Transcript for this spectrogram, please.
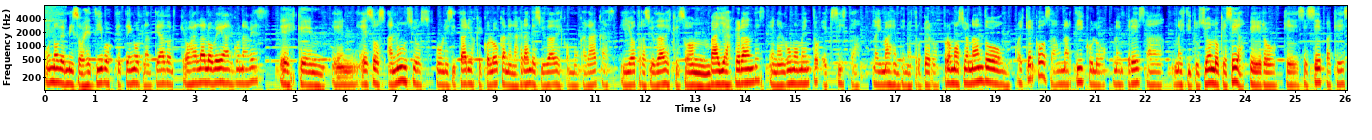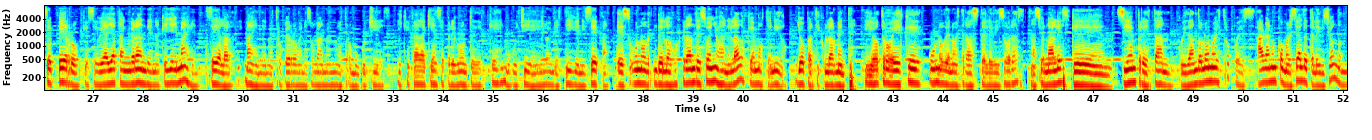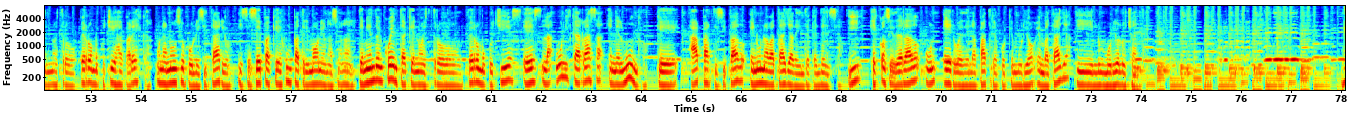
uno de mis objetivos que tengo planteado, que ojalá lo vea alguna vez, es que en, esos anuncios publicitarios que colocan en las grandes ciudades como Caracas y otras ciudades que son vallas grandes, en algún momento exista la imagen de nuestro perro, promocionando cualquier cosa, un artículo, una empresa, una institución, lo que sea, pero que se sepa que ese perro que se vea ya tan grande en aquella imagen sea la imagen de nuestro perro venezolano en nuestro mucuchíes y que cada quien se pregunte de qué es el mucuchíes y lo investiguen y sepan. Es uno de los grandes sueños anhelados que hemos tenido, yo particularmente. Y otro es que uno de nuestras televisoras nacionales que siempre están cuidando lo nuestro, pues hagan un comercial de televisión donde nuestro perro mucuchíes aparezca, un anuncio publicitario y se sepa que es un patrimonio nacional. Teniendo en cuenta que nuestro perro mucuchíes es la única raza en el mundo que ha participado en una batalla de independencia y es considerado un héroe de la patria porque murió en batalla y murió luchando.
